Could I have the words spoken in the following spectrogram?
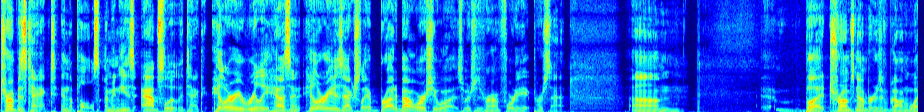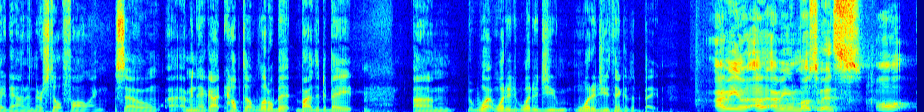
Trump is tanked in the polls. I mean, he's absolutely tanked. Hillary really hasn't. Hillary is actually right about where she was, which is around 48%. Um, but Trump's numbers have gone way down and they're still falling. So, uh, I mean, they got helped a little bit by the debate. Um, what, what did, what did you, what did you think of the debate? I mean, I, I mean, most of it's all,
